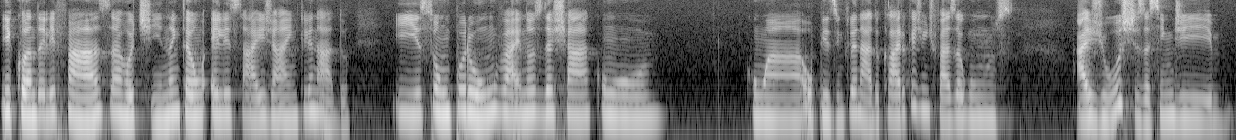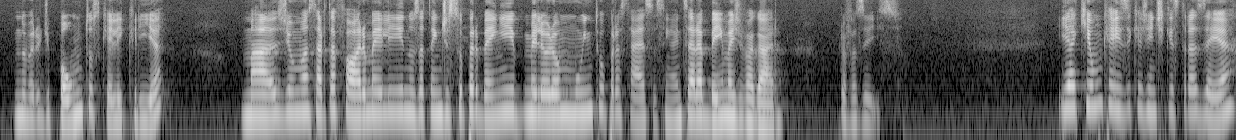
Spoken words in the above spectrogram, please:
E quando ele faz a rotina, então ele sai já inclinado. E isso, um por um, vai nos deixar com o, com a, o piso inclinado. Claro que a gente faz alguns ajustes assim de número de pontos que ele cria, mas de uma certa forma ele nos atende super bem e melhorou muito o processo. Assim, antes era bem mais devagar para fazer isso. E aqui um case que a gente quis trazer,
